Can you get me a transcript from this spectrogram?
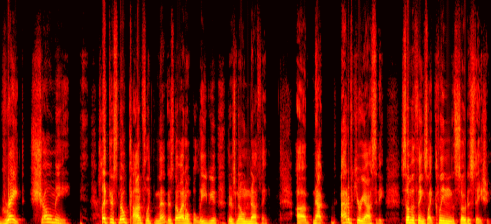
great. Show me. like there's no conflict in that. There's no I don't believe you. There's no nothing. Uh, now, out of curiosity, some of the things like cleaning the soda station.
